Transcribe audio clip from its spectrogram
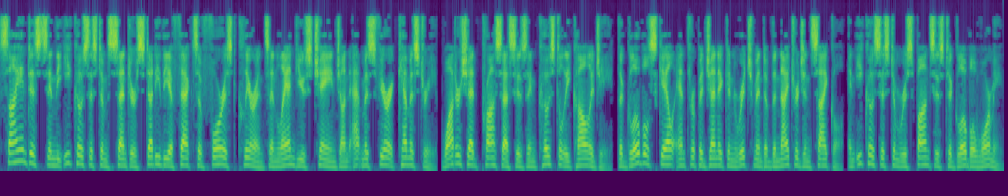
Scientists in the Ecosystems Center study the effects of forest clearance and land use change on atmospheric chemistry, watershed processes and coastal ecology, the global-scale anthropogenic enrichment of the nitrogen cycle, and ecosystem responses to global warming.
